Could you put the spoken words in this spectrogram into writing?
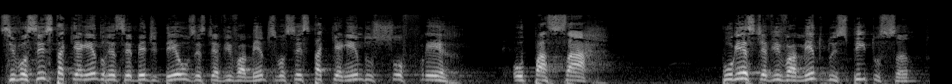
Se você está querendo receber de Deus este avivamento, se você está querendo sofrer, ou passar por este avivamento do Espírito Santo,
